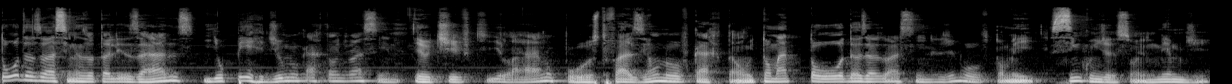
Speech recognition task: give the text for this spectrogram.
todas as vacinas atualizadas e eu perdi o meu cartão de vacina. Eu tive que ir lá no posto, fazer um novo cartão e tomar todas as vacinas de novo. Tomei cinco injeções no mesmo dia.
